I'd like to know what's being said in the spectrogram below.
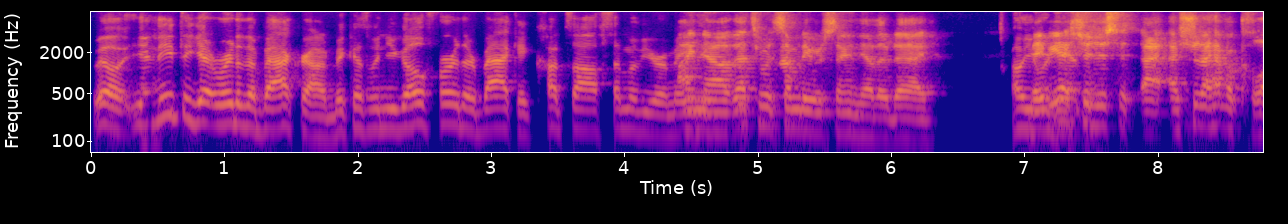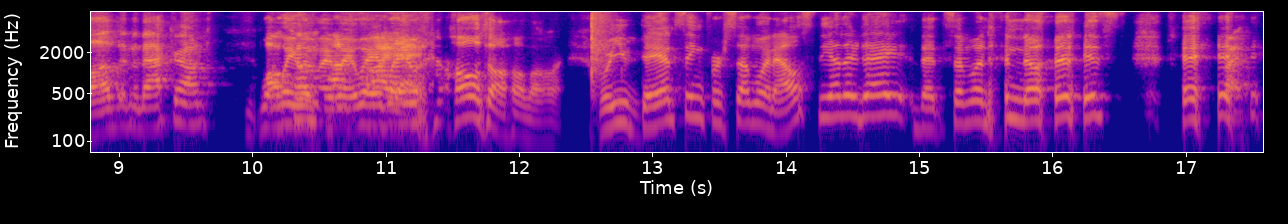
Bill, you need to get rid of the background because when you go further back, it cuts off some of your amazing. I know that's what somebody was saying the other day. Oh, maybe I should just. I, should I have a club in the background? Well, wait, wait, wait, wait, wait, wait, wait, Hold on, hold on. Were you dancing for someone else the other day that someone noticed? right.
